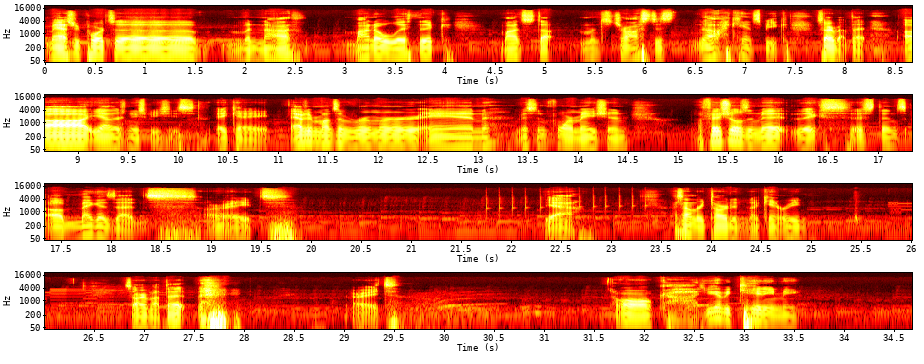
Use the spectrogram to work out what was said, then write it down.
Mass reports of monoth monolithic monster monstrosity. No, I can't speak. Sorry about that. Uh, yeah, there's new species. AK. After months of rumor and misinformation, officials admit the existence of megazeds. Alright. Yeah. I sound retarded. I can't read. Sorry about that. Alright. Oh, God. You gotta be kidding me.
